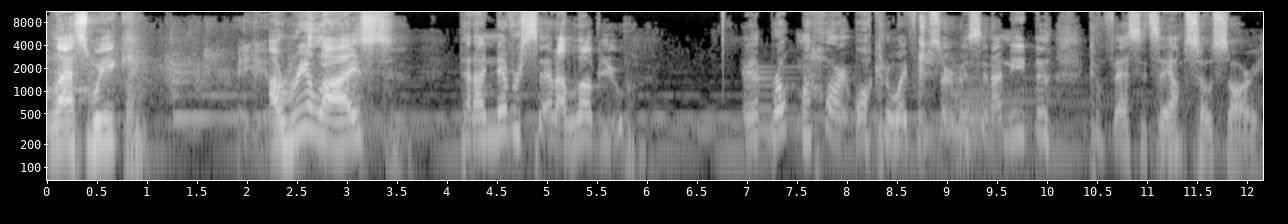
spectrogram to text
last week, I realized that I never said I love you. And it broke my heart walking away from service. And I need to confess and say, I'm so sorry.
